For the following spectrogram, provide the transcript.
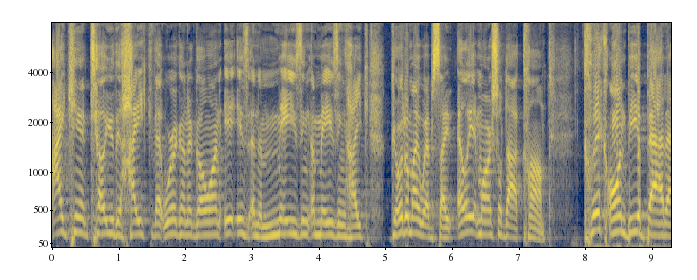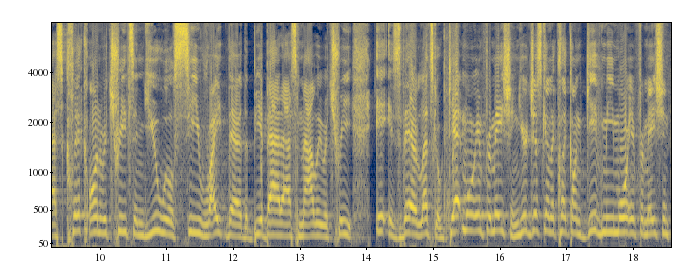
I can't tell you the hike that we're going to go on. It is an amazing, amazing hike. Go to my website, elliottmarshall.com. Click on Be a Badass, click on retreats, and you will see right there the Be a Badass Maui retreat. It is there. Let's go. Get more information. You're just going to click on Give Me More Information,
